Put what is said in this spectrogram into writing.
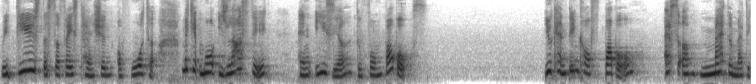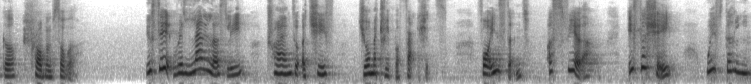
reduce the surface tension of water, make it more elastic and easier to form bubbles. You can think of bubble as a mathematical problem solver. You see it relentlessly trying to achieve geometry perfections. For instance, a sphere is the shape with the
